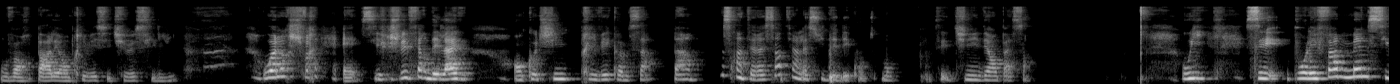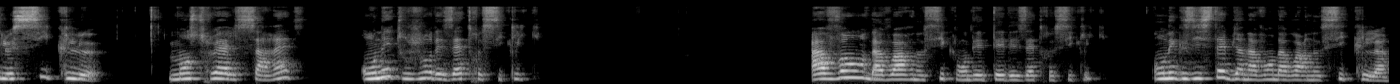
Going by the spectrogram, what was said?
on va en reparler en privé si tu veux, Sylvie. Ou alors je ferai, eh, si je vais faire des lives en coaching privé comme ça, bam, ce sera intéressant, tiens, la suite des décomptes. Bon, c'est une idée en passant. Oui, c'est pour les femmes, même si le cycle menstruel s'arrête, on est toujours des êtres cycliques. Avant d'avoir nos cycles, on était des êtres cycliques. On existait bien avant d'avoir nos cycles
